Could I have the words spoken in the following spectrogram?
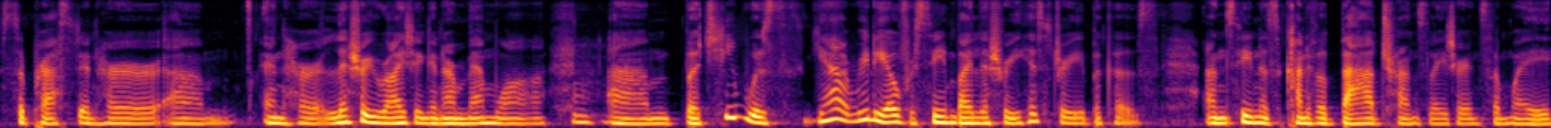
suppressed in her um, in her literary writing in her memoir. Mm-hmm. Um, but she was, yeah, really overseen by literary history because and seen as kind of a bad translator in some way,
